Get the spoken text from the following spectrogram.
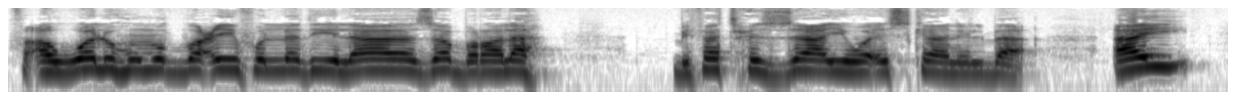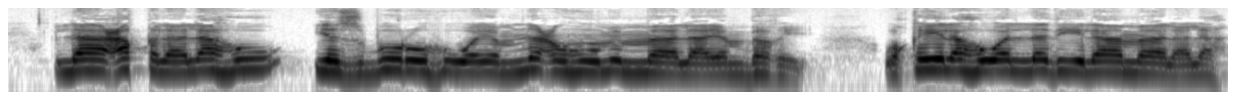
فأولهم الضعيف الذي لا زبر له بفتح الزاي وإسكان الباء أي لا عقل له يزبره ويمنعه مما لا ينبغي. وقيل هو الذي لا مال له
